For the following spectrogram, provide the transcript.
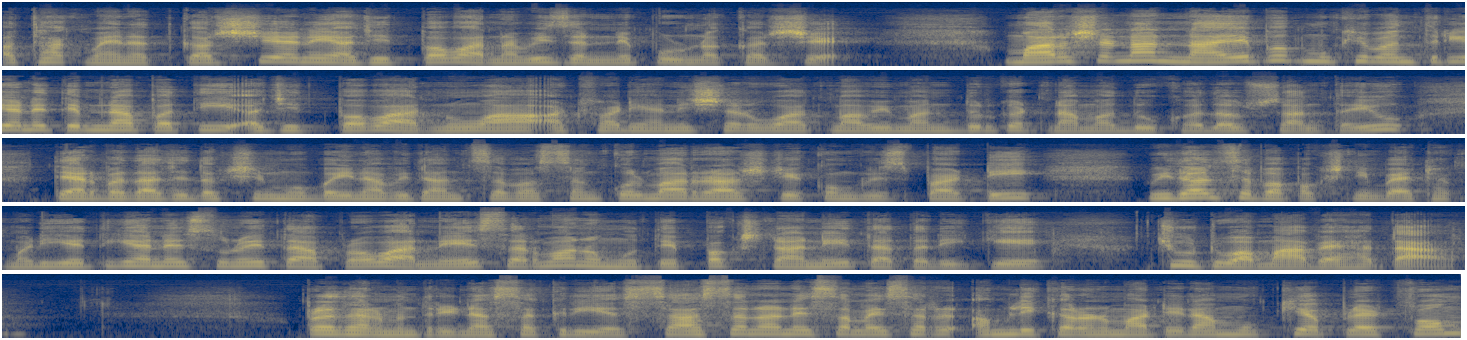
અથાક મહેનત કરશે અને અજીત પવારના વિઝનને પૂર્ણ કરશે. મહારાષ્ટ્રના નાયબ મુખ્યમંત્રી અને તેમના પતિ અજીત પવારનું આ અઠવાડિયાની શરૂઆતમાં વિમાન દુર્ઘટનામાં દુઃખદ અવસાન થયું. ત્યારબાદ આજે દક્ષિણ મુંબઈના વિધાનસભા સંકુલમાં રાષ્ટ્રીય કોંગ્રેસ પાર્ટી વિધાનસભા પક્ષની બેઠક મળી હતી અને સુનેતા પવારને સર્વાનુમતે પક્ષના નેતા તરીકે ચૂંટવામાં આવ્યા હતા. પ્રધાનમંત્રીના સક્રિય શાસન અને સમયસર અમલીકરણ માટેના મુખ્ય પ્લેટફોર્મ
